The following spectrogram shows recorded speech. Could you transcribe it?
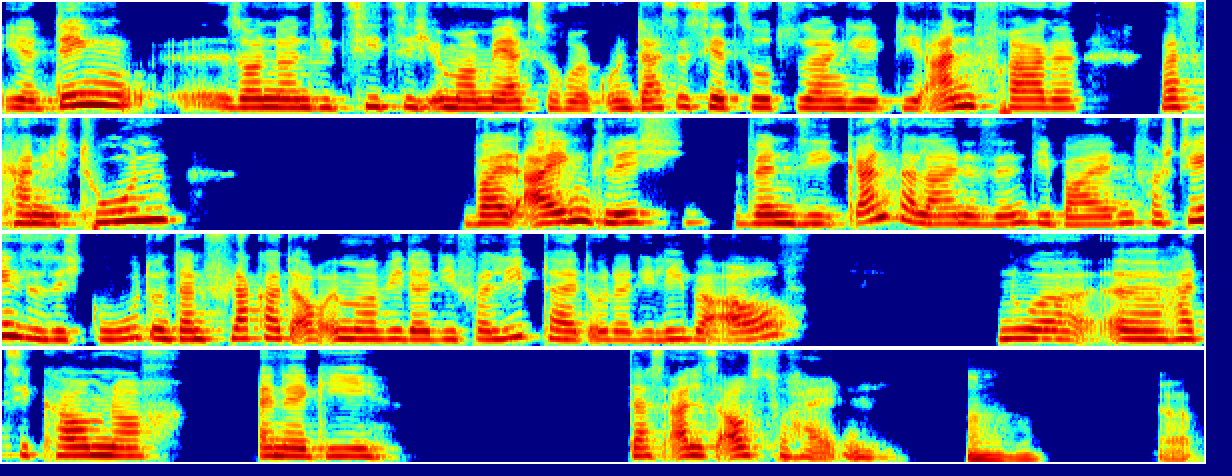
ihr Ding, sondern sie zieht sich immer mehr zurück. Und das ist jetzt sozusagen die, die Anfrage, was kann ich tun? Weil eigentlich, wenn sie ganz alleine sind, die beiden, verstehen sie sich gut und dann flackert auch immer wieder die Verliebtheit oder die Liebe auf. Nur äh, hat sie kaum noch Energie, das alles auszuhalten. Mhm. Ja.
